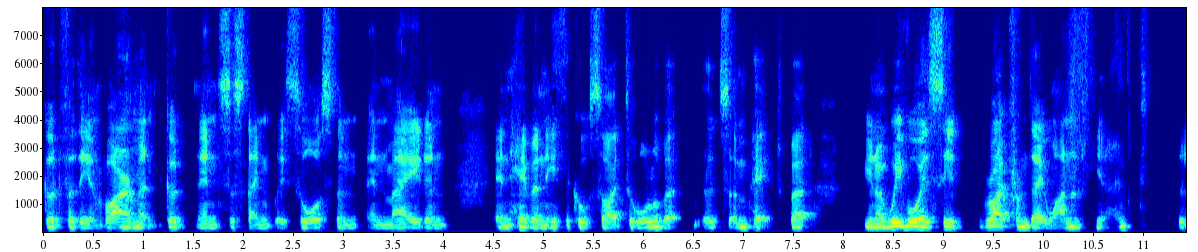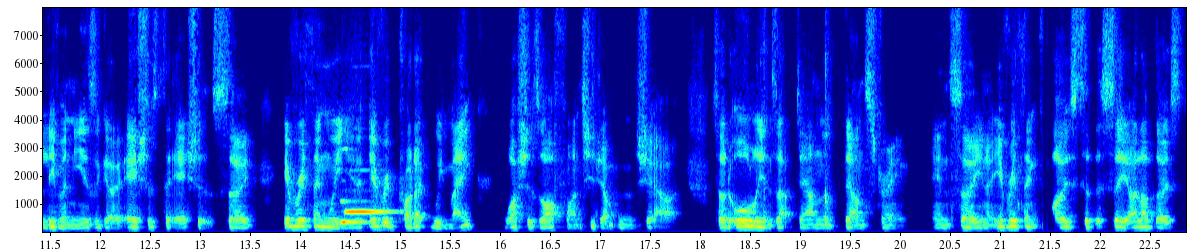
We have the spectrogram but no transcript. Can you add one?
good for the environment, good and sustainably sourced and, and made and and have an ethical side to all of it, its impact. But you know, we've always said right from day one, you know, 11 years ago, ashes to ashes. So everything we every product we make washes off once you jump in the shower. So it all ends up down the downstream. And so, you know, everything flows to the sea. I love those.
